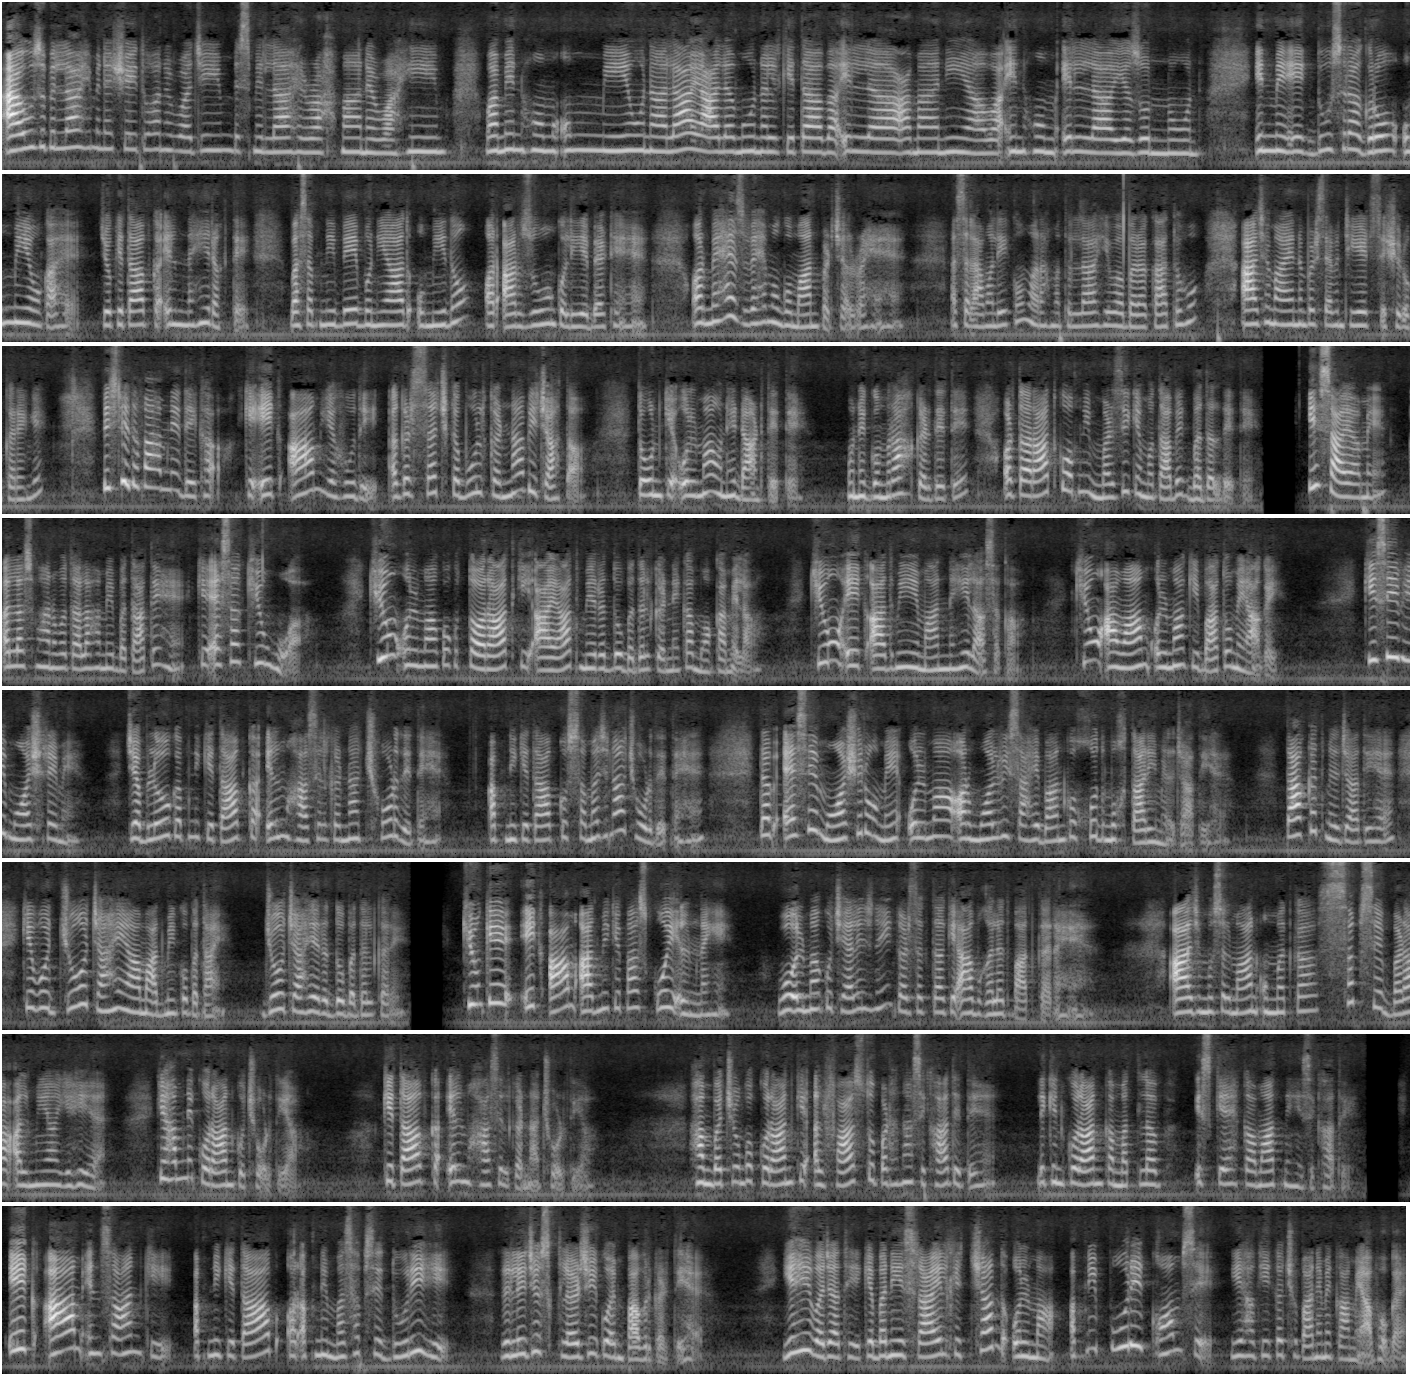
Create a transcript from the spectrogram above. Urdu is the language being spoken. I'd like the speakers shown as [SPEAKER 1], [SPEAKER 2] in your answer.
[SPEAKER 1] اعوذ باللہ من الشیطان الرجیم، بسم اللہ الرحمن الرحیم، ومنہم امیون لا يعلمون الكتاب الا عمانیہ وانہم الا یظنون۔ ان میں ایک دوسرا گروہ امیوں کا ہے جو کتاب کا علم نہیں رکھتے، بس اپنی بے بنیاد امیدوں اور آرزوؤں کو لیے بیٹھے ہیں اور محض وہم و گمان پر چل رہے ہیں۔ السلام علیکم ورحمۃ اللہ وبرکاتہ۔ آج ہم آئے نمبر سیونٹی ایٹ سے شروع کریں گے۔ پچھلی دفعہ ہم نے دیکھا کہ ایک عام یہودی اگر سچ قبول کرنا بھی چاہتا تو ان کے علماء انہیں ڈانٹ دیتے، انہیں گمراہ کر دیتے اور تورات کو اپنی مرضی کے مطابق بدل دیتے۔ اس آیا میں اللہ سبحانہ و تعالی ہمیں بتاتے ہیں کہ ایسا کیوں ہوا؟ کیوں علماء کو تورات کی آیات میں رد و بدل کرنے کا موقع ملا؟ کیوں ایک آدمی ایمان نہیں لا سکا؟ کیوں عوام علماء کی باتوں میں آ گئی؟ کسی بھی معاشرے میں جب لوگ اپنی کتاب کا علم حاصل کرنا چھوڑ دیتے ہیں، اپنی کتاب کو سمجھنا چھوڑ دیتے ہیں، تب ایسے معاشروں میں علماء اور مولوی صاحبان کو خود مختاری مل جاتی ہے۔ طاقت مل جاتی ہے کہ وہ جو چاہیں عام آدمی کو بتائیں، جو چاہے رد و بدل کریں۔ کیونکہ ایک عام آدمی کے پاس کوئی علم نہیں، وہ علماء کو چیلنج نہیں کر سکتا کہ آپ غلط بات کر رہے ہیں۔ آج مسلمان امت کا سب سے بڑا المیہ یہی ہے کہ ہم نے قرآن کو چھوڑ دیا، کتاب کا علم حاصل کرنا چھوڑ دیا۔ ہم بچوں کو قرآن کے الفاظ تو پڑھنا سکھا دیتے ہیں، لیکن قرآن کا مطلب اس کے احکامات نہیں سکھاتے۔ ایک عام انسان کی اپنی کتاب اور اپنے مذہب سے دوری ہی ریلیجس کلرجی کو امپاور کرتی ہے۔ یہی وجہ تھی کہ بنی اسرائیل کے چند علماء اپنی پوری قوم سے یہ حقیقت چھپانے میں کامیاب ہو گئے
